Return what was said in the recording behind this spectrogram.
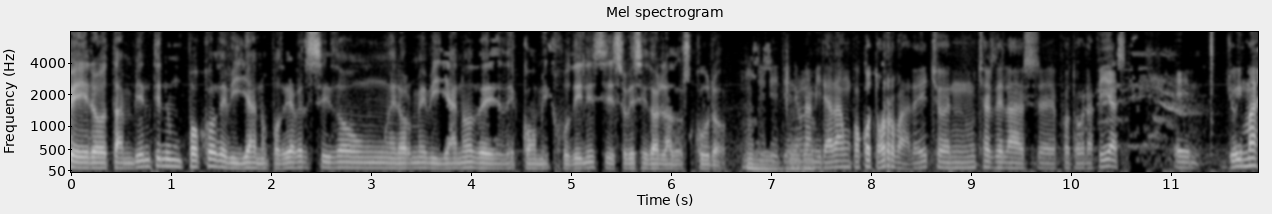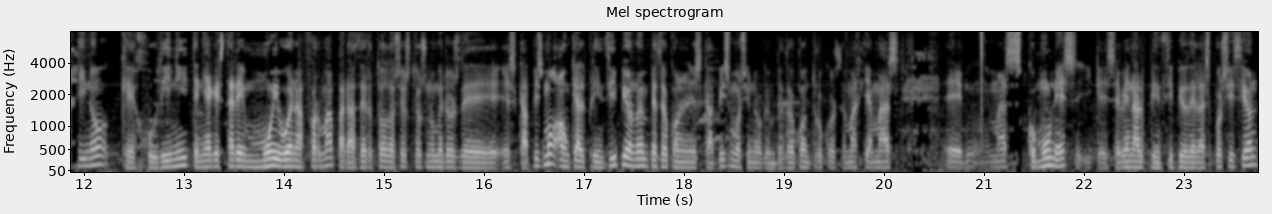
pero también tiene un poco de villano. Podría haber sido un enorme villano de, de cómic, Houdini, si se hubiese ido al lado oscuro. Sí, sí, tiene una mirada un poco torva, de hecho, en muchas de las eh, fotografías. Eh, yo imagino que Houdini tenía que estar en muy buena forma para hacer todos estos números de escapismo, aunque al principio no empezó con el escapismo, sino que empezó con trucos de magia más, eh, más comunes y que se ven al principio de la exposición.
